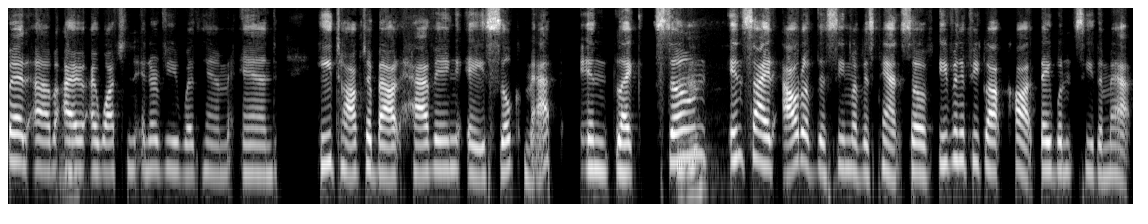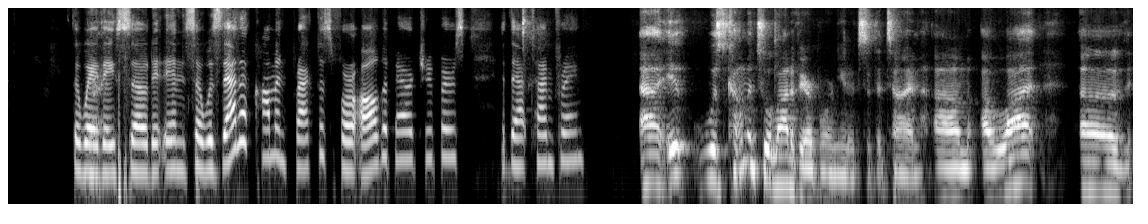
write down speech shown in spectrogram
But um, yeah. I, I watched an interview with him, and he talked about having a silk map in like sewn mm-hmm. inside out of the seam of his pants. So if, even if he got caught, they wouldn't see the map the way right. they sewed it in. So was that a common practice for all the paratroopers at that time frame? Uh, it was common to a lot of airborne units at the time. Um, a lot of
